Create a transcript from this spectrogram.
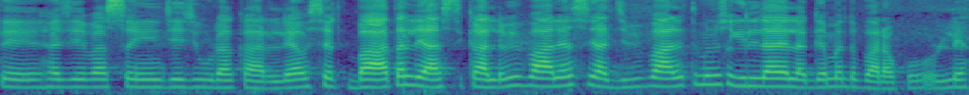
ਤੇ ਹਜੇ ਬਸ ਅਸੀਂ ਜੇ ਜੂੜਾ ਕਰ ਲਿਆ ਸਿਰ ਬਾਹ ਤਾਂ ਲਿਆ ਸੀ ਕੱਲ ਵੀ ਬਾਹ ਲਿਆ ਸੀ, ਅੱਜ ਵੀ ਬਾਹ ਲਿਆ ਤੇ ਮੈਨੂੰ ਗਿੱਲਾ ਜਿਹਾ ਲੱਗਿਆ, ਮੈਂ ਦੁਬਾਰਾ ਖੋਲ ਲਿਆ।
